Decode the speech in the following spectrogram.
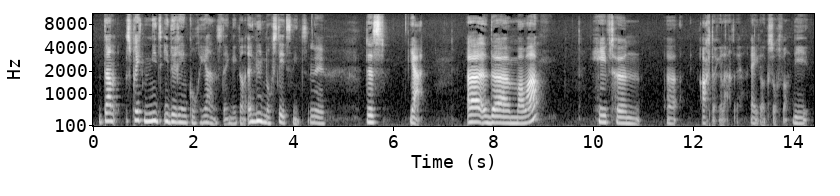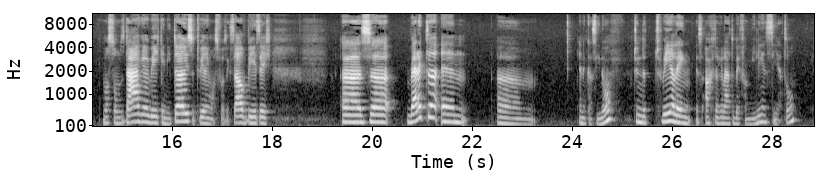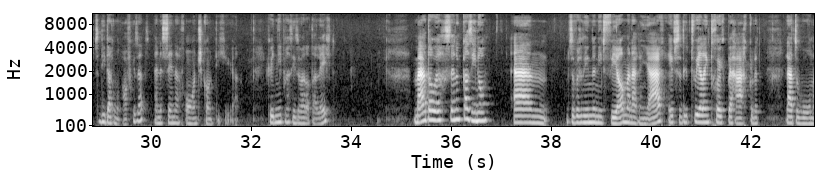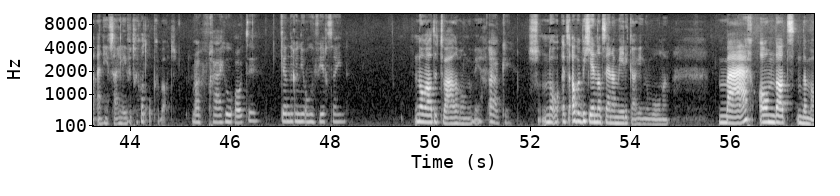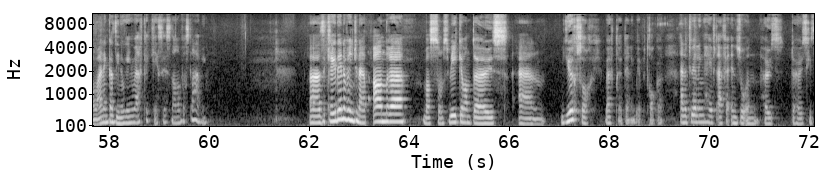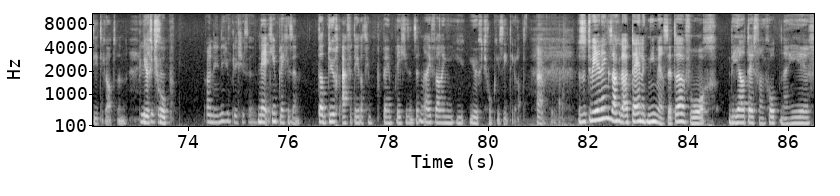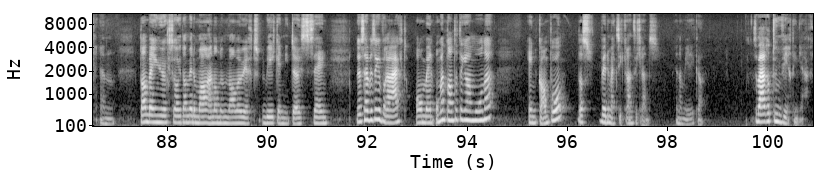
Dan spreekt niet iedereen Koreaans, denk ik dan. En nu nog steeds niet. Nee. Dus ja. Eh, de mama heeft hun eh, achtergelaten. Eigenlijk, soort van. Die was soms dagen, weken niet thuis. De tweeling was voor zichzelf bezig. Eh, ze werkte in, ehm, in een casino. Toen de tweeling is achtergelaten bij familie in Seattle, heeft ze die daar gewoon afgezet en is zij naar Orange County gegaan. Ik weet niet precies waar dat daar ligt. Maar dat was in een casino. En ze verdiende niet veel, maar na een jaar heeft ze de tweeling terug bij haar kunnen laten wonen en heeft haar leven terug wat opgebouwd. Mag ik vragen hoe oud de kinderen nu ongeveer zijn? Nog altijd 12 ongeveer. Ah, oké. Nog- Het is op het begin dat zij in Amerika gingen wonen. Maar omdat de mama in een casino ging werken, kreeg zij snel een verslaving. Eh, ze kreeg de ene vriendje naar het andere, was soms weken van thuis. En jeugdzorg werd er uiteindelijk bij betrokken. En de tweeling heeft even in zo'n huis, te huis gezeten gehad, een Pleeggezin. jeugdgroep. Ah, nee, niet gepleeggezin. Nee, geen pleeggezin. Dat duurt even tegen dat je bij een pleeggezin zit, maar hij heeft wel in een je- jeugdgroep gezeten gehad. Ah. Dus de tweeling zag er uiteindelijk niet meer zitten voor de hele tijd van God naar hier. En dan bij een jeugdzorg, dan bij de mama en dan de mama weer weken niet thuis te zijn. Dus hebben ze gevraagd om bij een oom en tante te gaan wonen in Campo. Dat is bij de Mexicaanse grens in Amerika. Ze waren toen 14 jaar.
